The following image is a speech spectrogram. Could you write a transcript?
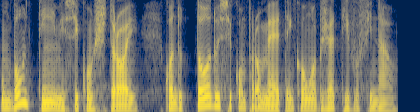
Um bom time se constrói quando todos se comprometem com o objetivo final.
